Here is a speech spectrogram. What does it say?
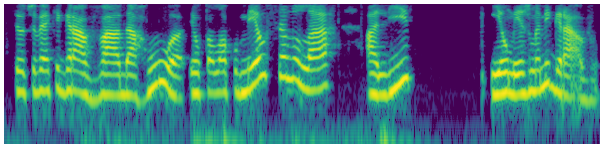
Se eu tiver que gravar da rua, eu coloco meu celular ali e eu mesma me gravo.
